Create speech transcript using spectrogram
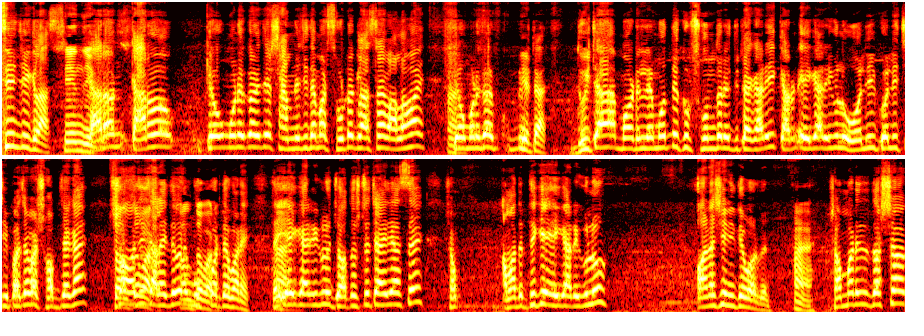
সিএনজি গ্লাস সিএনজি কারণ কারও কেউ মনে করে যে সামনে যদি আমার ছোট গ্লাসটা ভালো হয় হ্যাঁ। কেউ মনে করে এটা। দুইটা মডেলের মধ্যে খুব সুন্দর এই দুইটা গাড়ি কারণ এই গাড়িগুলো অলি গলি চিপা চাপা সব জায়গায় সহজে চালাইতে পারে মুভ করতে পারে। তাই হ্যাঁ। এই গাড়িগুলো যথেষ্ট চাহিদা আছে। সব আমাদের থেকে এই গাড়িগুলো অনায়াসে নিতে পারবেন। হ্যাঁ। সম্মানিত দর্শক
